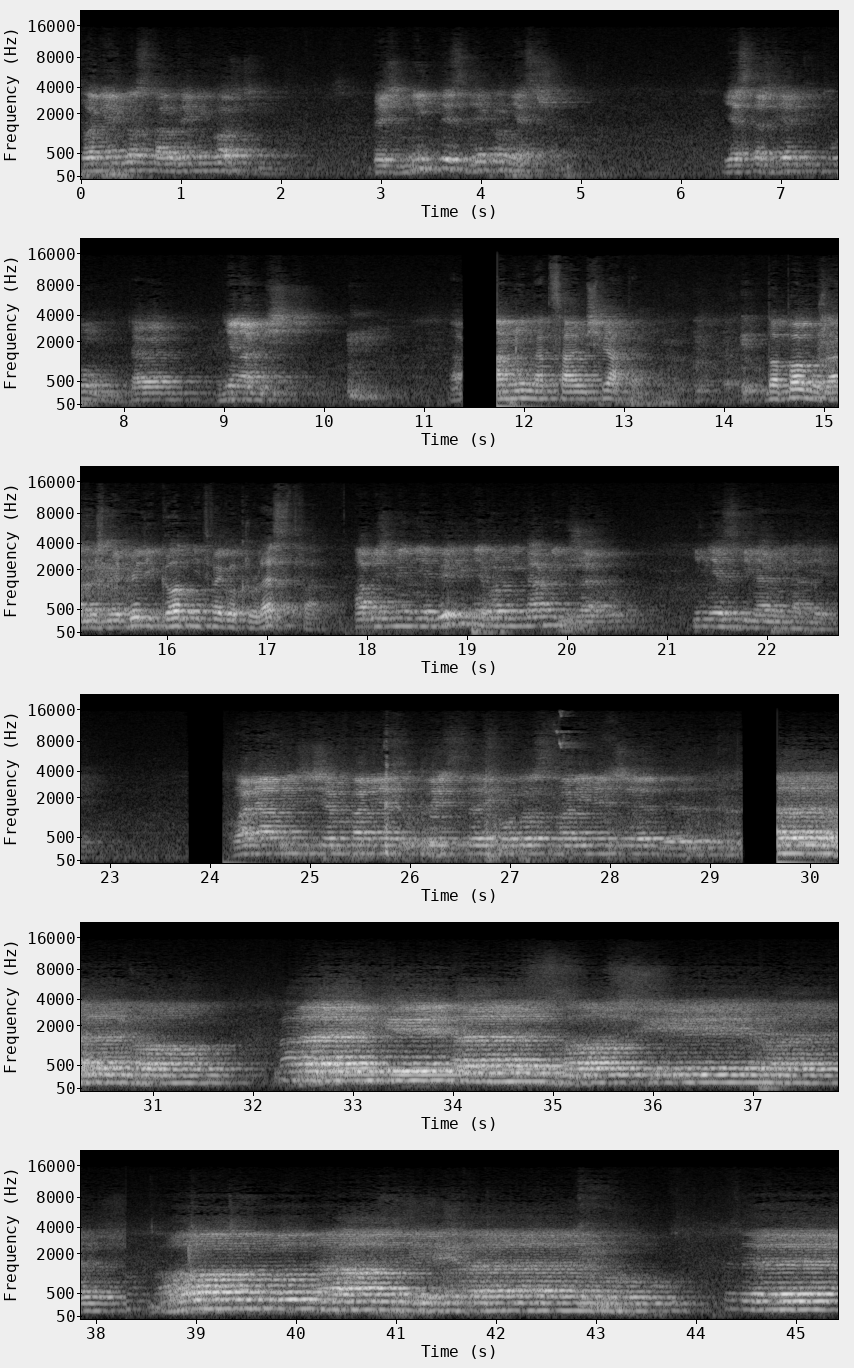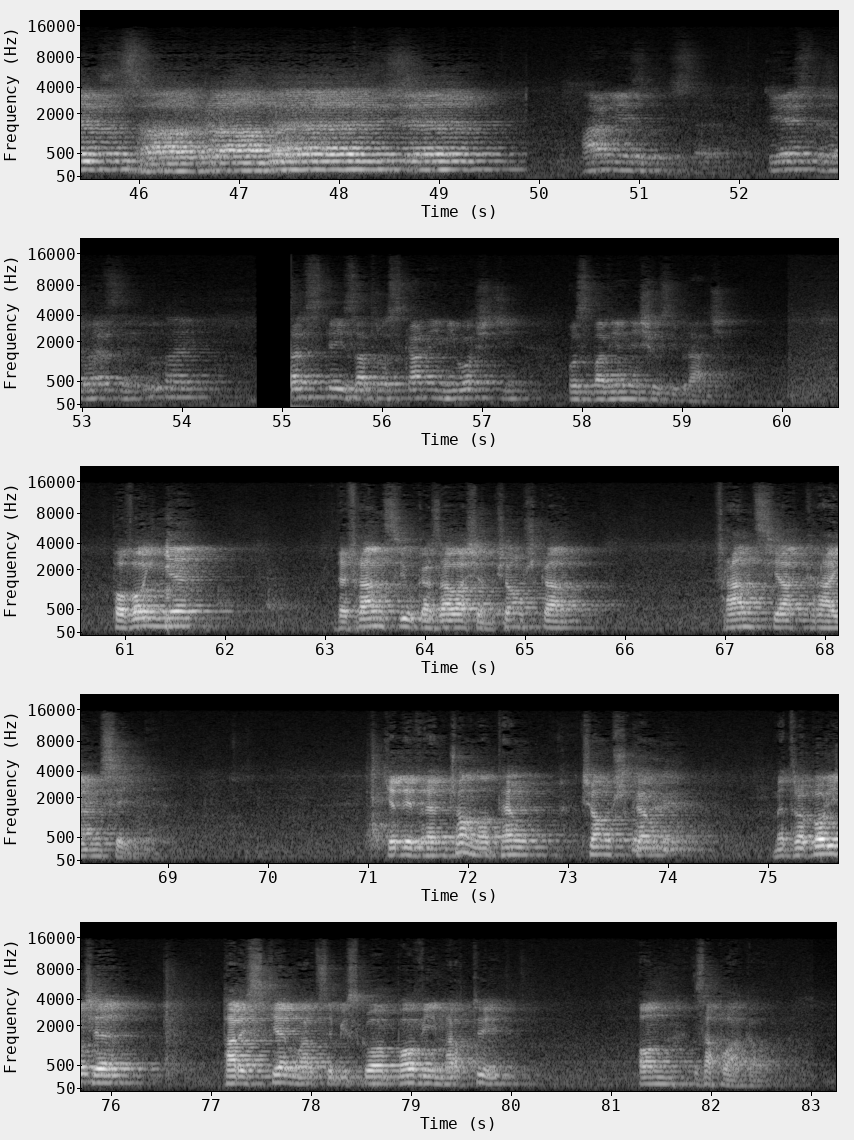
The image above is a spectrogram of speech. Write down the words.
do Niego stalowymi gwoźdźmi, byś nigdy z Niego nie zszedł. Jest też wielki tłum, pełen nienawiści. A nami nad całym światem. Dopomóż, abyśmy byli godni Twego Królestwa, abyśmy nie byli niewolnikami grzechu i nie zginęli na wieki. Kłaniamy Ci się, Panie Jezu Chryste, i zatroskanej miłości o zbawienie sióstr i braci. Po wojnie we Francji ukazała się książka Francja, kraj misyjny. Kiedy wręczono tę książkę metropolicie paryskiemu arcybiskupowi Marty, on zapłakał.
